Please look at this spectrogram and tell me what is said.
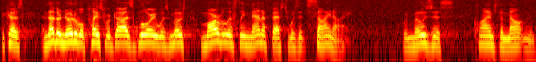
Because another notable place where God's glory was most marvelously manifest was at Sinai, when Moses climbs the mountain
